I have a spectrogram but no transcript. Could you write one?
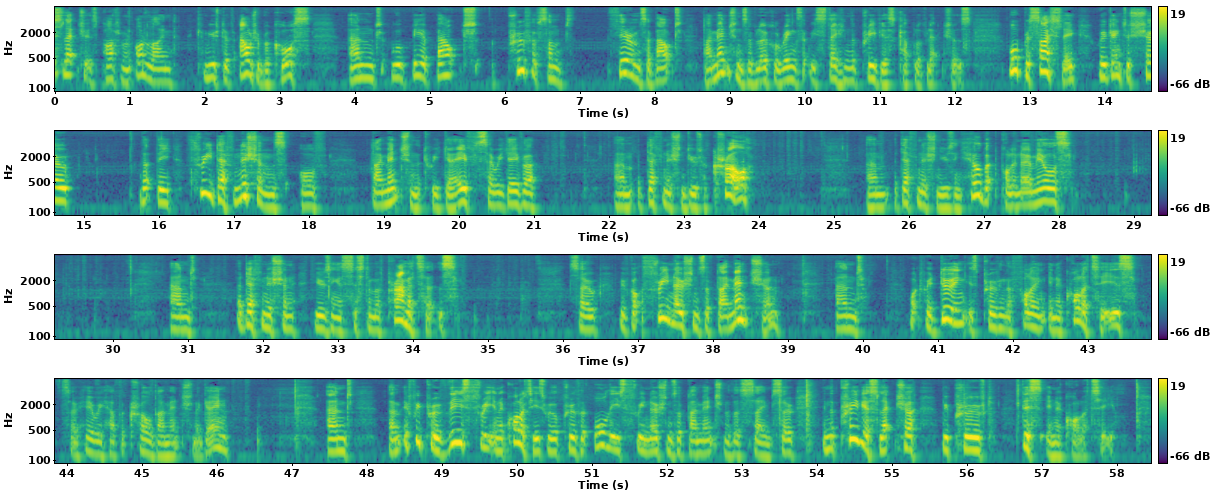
this lecture is part of an online commutative algebra course and will be about proof of some theorems about dimensions of local rings that we stated in the previous couple of lectures. More precisely, we're going to show that the three definitions of dimension that we gave, so we gave a, um, a definition due to Krull, um, a definition using Hilbert polynomials, and a definition using a system of parameters. So we've got three notions of dimension and what we're doing is proving the following inequalities. So here we have the Krull dimension again. And um, if we prove these three inequalities, we'll prove that all these three notions of dimension are the same. So in the previous lecture, we proved this inequality.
